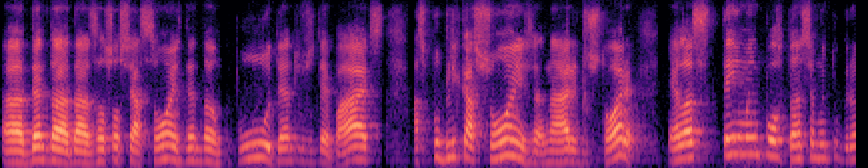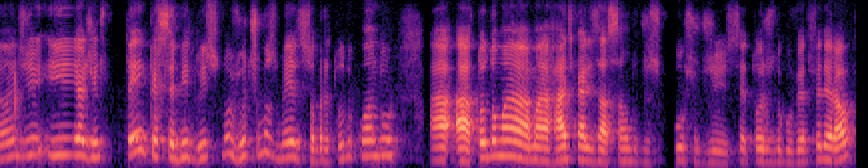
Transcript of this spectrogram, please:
uh, dentro da, das associações, dentro da AMPU, dentro dos debates, as publicações na área de história, elas têm uma importância muito grande e a gente tem percebido isso nos últimos meses, sobretudo quando há, há toda uma, uma, radicalização do discurso de setores do governo federal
